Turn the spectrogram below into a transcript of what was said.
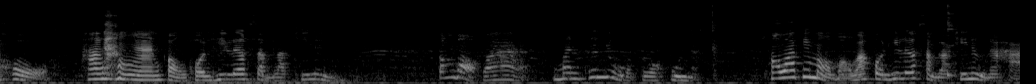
อ้โห พลังงานของคนที่เลือกสำหรับที่หนึ่ง ต้องบอกว่ามันขึ้นอยู่กับตัวคุณอะเพราะว่าพี่หมอมองว่าคนที่เลือกสำหรับที่หนึ่งนะคะ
